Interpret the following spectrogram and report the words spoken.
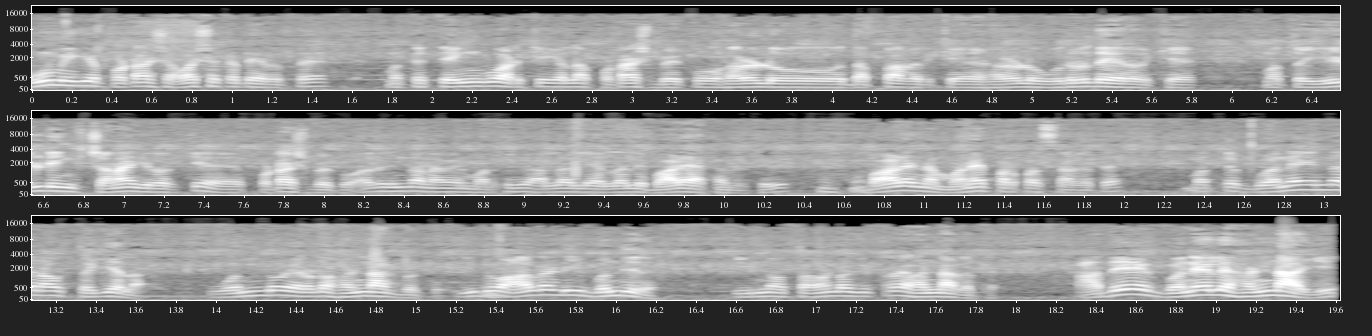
ಭೂಮಿಗೆ ಪೊಟಾಶ್ ಅವಶ್ಯಕತೆ ಇರುತ್ತೆ. ಮತ್ತೆ ತೆಂಗು, ಅಡಿಕೆಗೆಲ್ಲ ಪೊಟಾಶ್ ಬೇಕು. ಹರಳು ದಪ್ಪ ಆಗೋದಕ್ಕೆ ಹರಳು ಉದುರದೇ ಇರೋದಕ್ಕೆ ಮತ್ತು ಈಲ್ಡಿಂಗ್ ಚೆನ್ನಾಗಿರೋದಕ್ಕೆ ಪೊಟಾಶ್ ಬೇಕು. ಅದರಿಂದ ನಾವೇನು ಮಾಡ್ತೀವಿ? ಅಲ್ಲಲ್ಲಿ ಅಲ್ಲಲ್ಲಿ ಬಾಳೆ ಹಾಕೊಂಡಿರ್ತೀವಿ. ಬಾಳೆ ನಮ್ಮ ಮನೆ ಪರ್ಪಸ್ ಆಗುತ್ತೆ. ಮತ್ತು ಗೊನೆಯಿಂದ ನಾವು ತೆಗಿಯಲ್ಲ. ಒಂದೋ ಎರಡೋ ಹಣ್ಣಾಗಬೇಕು. ಇದು ಆಲ್ರೆಡಿ ಬಂದಿದೆ. ಈಗ ನಾವು ತಗೊಂಡೋಗಿಟ್ರೆ ಹಣ್ಣಾಗುತ್ತೆ. ಅದೇ ಗೊನೆಯಲ್ಲಿ ಹಣ್ಣಾಗಿ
